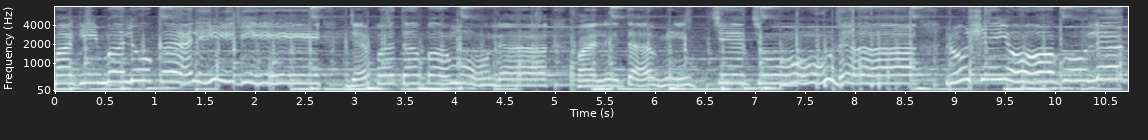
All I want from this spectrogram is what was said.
మహిమలు కలిగి జపతపముల ఫలితమిచ్చే చూడ. ఋషియోగులకు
